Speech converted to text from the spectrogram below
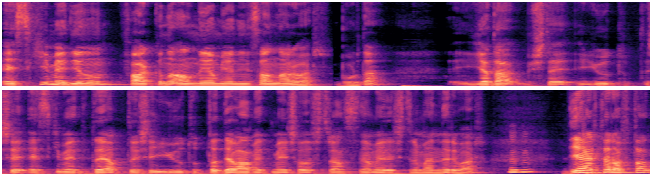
eski medyanın farkını anlayamayan insanlar var burada. Ya da işte YouTube şey eski medyada yaptığı şeyi YouTube'da devam etmeye çalıştıran sinema eleştirmenleri var. Diğer taraftan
